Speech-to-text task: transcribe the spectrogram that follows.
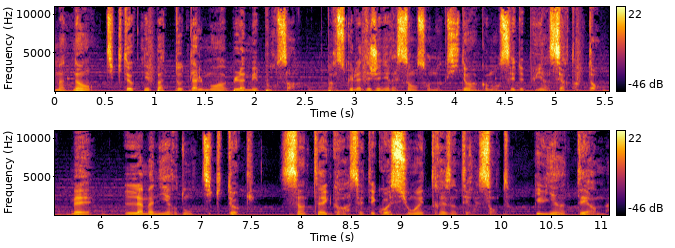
Maintenant, TikTok n'est pas totalement à blâmer pour ça, parce que la dégénérescence en Occident a commencé depuis un certain temps. Mais la manière dont TikTok s'intègre à cette équation est très intéressante. Il y a un terme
